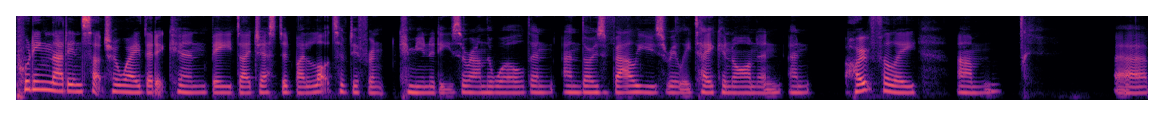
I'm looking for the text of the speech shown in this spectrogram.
putting that in such a way that it can be digested by lots of different communities around the world and and those values really taken on and and hopefully um, uh,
